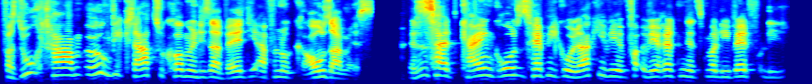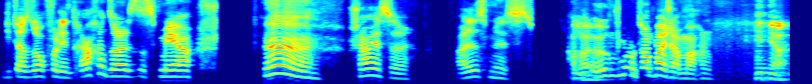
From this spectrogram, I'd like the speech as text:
versucht haben, irgendwie klarzukommen in dieser Welt, die einfach nur grausam ist. Es ist halt kein großes Happy-Go-Lucky, wir, wir retten jetzt mal die Welt, die, die das auch von den Drachen, sondern es ist mehr, äh, scheiße, alles Mist. Aber ja. irgendwie muss man weitermachen. Ja.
